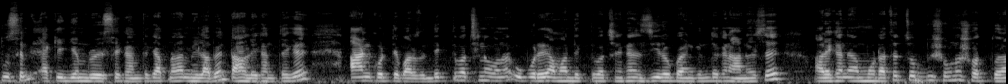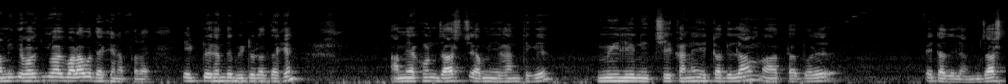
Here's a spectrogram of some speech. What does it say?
টু সেম একই গেম রয়েছে, এখান থেকে আপনারা মিলাবেন, তাহলে এখান থেকে আর্ন করতে পারবেন। দেখতে পাচ্ছেন আমার উপরে আমার দেখতে পাচ্ছেন, এখানে জিরো কয়েন কিন্তু এখানে আর্ন হয়েছে, আর এখানে মোট আছে চব্বিশশো উনসত্তর। আমি কীভাবে কীভাবে বাড়াবো, দেখেন আপনারা। একটু এখান থেকে ভিডিওটা দেখেন। আমি এখন জাস্ট আমি এখান থেকে মিলিয়ে নিচ্ছি এখানে, এটা দিলাম আর তারপরে এটা দিলাম। জাস্ট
